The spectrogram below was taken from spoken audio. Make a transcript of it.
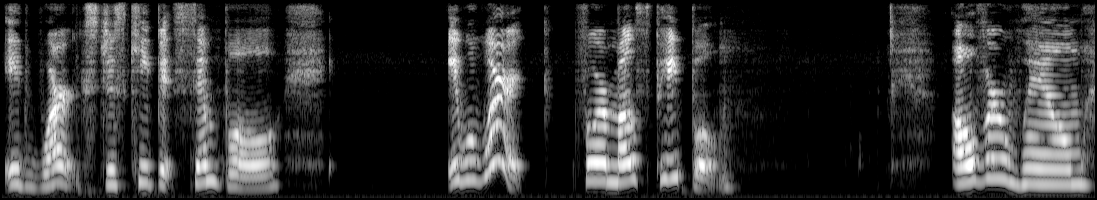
it works. Just keep it simple. It will work for most people. Overwhelm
